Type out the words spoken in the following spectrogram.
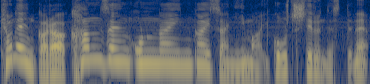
去年から完全オンライン開催に今移行してるんですってね。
